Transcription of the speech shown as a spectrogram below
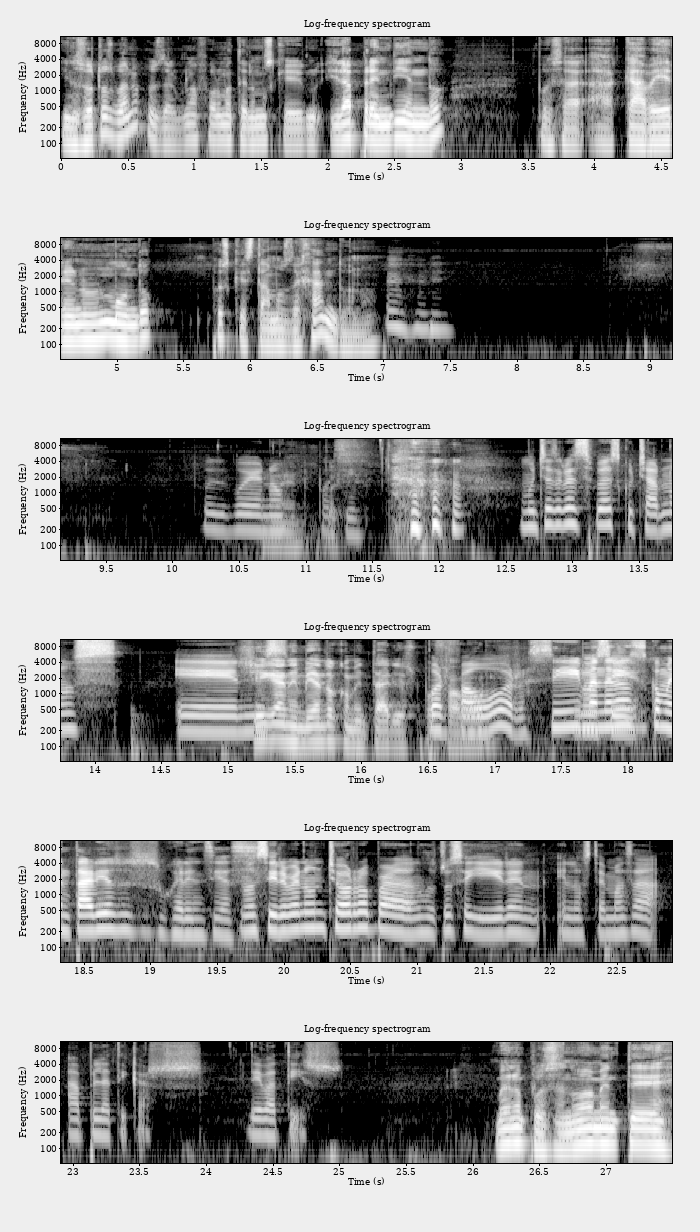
Y nosotros, bueno, pues de alguna forma tenemos que ir, ir aprendiendo, pues a, a caber en un mundo, pues que estamos dejando, ¿no? Pues bueno, Bueno, Pues pues, sí. muchas gracias por escucharnos. Eh, les- Sigan enviando comentarios, por, por favor. Sí, Nos mándenos sus comentarios y sus sugerencias. Nos sirven un chorro para nosotros seguir en, en los temas a, a platicar, debatir. Bueno, pues nuevamente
